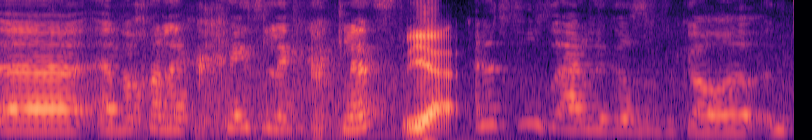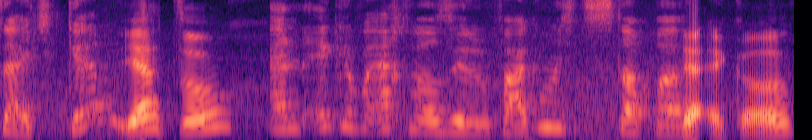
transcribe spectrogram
hebben we gewoon lekker gegeten, lekker gekletst. Ja. En het voelt eigenlijk alsof ik al een tijdje ken. Ja, toch? En ik heb echt wel zin om vaker met je te stappen. Ja, ik ook.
